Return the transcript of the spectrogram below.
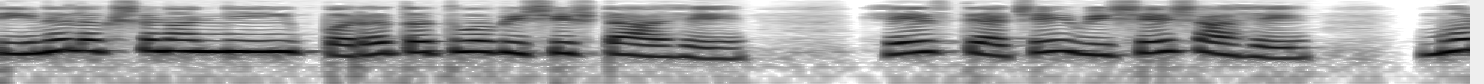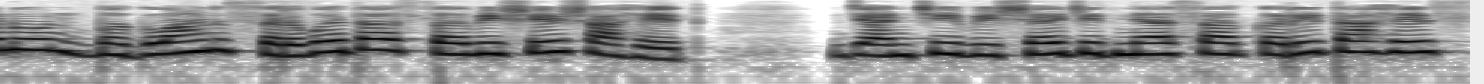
तीन लक्षणांनी परतत्व विशिष्ट आहे. हेच त्याचे विशेष आहे. म्हणून भगवान सर्वदा सविशेष आहेत. ज्यांची विषय जिज्ञासा करीत आहेस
